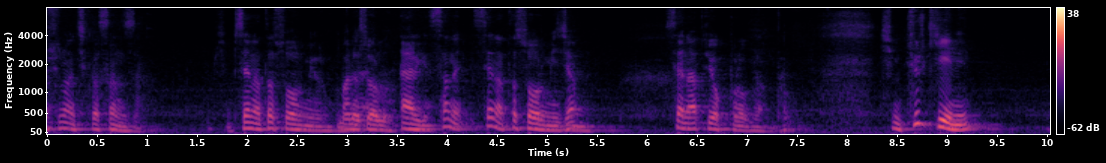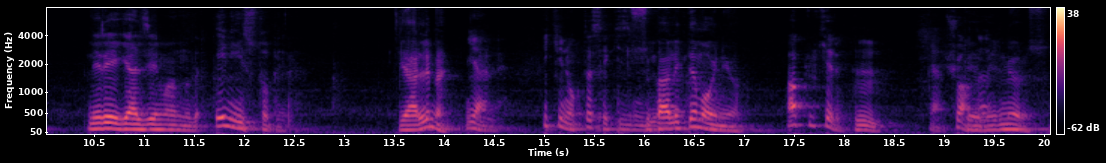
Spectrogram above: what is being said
Şunu açıklasanıza. Şimdi Senat'a sormuyorum. bunu. Bana sorma. Ergin sana Senat'a sormayacağım. Senat yok programda. Şimdi Türkiye'nin nereye geleceğimi anladı. En iyi stoperi. Yerli mi? Yerli. 2.8 milyon. Süper Lig'de mi oynuyor? Abdülkerim. Hı. Yani şu anda Ee, Bilmiyoruz.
